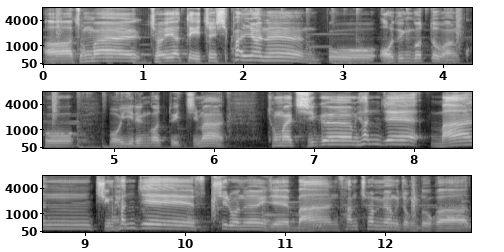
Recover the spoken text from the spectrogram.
아 정말 저희한테 2018년은 뭐 얻은 것도 많고 뭐 잃은 것도 있지만 정말 지금 현재 만 지금 현재 수치로는 이제 만 삼천 명 정도가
